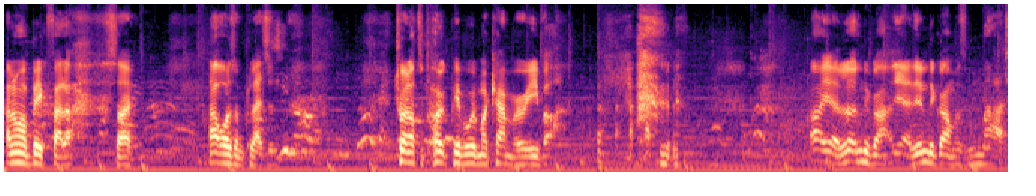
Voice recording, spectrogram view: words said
And I'm a big fella, so that wasn't pleasant. Try not to poke people with my camera either. oh yeah, the underground. Yeah, the underground was mad.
